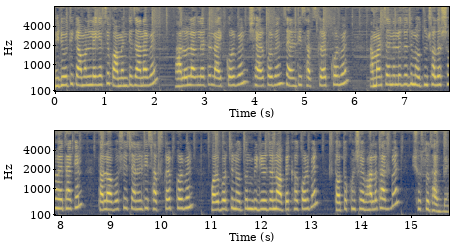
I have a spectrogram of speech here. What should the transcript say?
ভিডিওটি কেমন লেগেছে কমেন্টে জানাবেন। ভালো লাগলে একটা লাইক করবেন, শেয়ার করবেন, চ্যানেলটি সাবস্ক্রাইব করবেন। আমার চ্যানেলে যদি নতুন সদস্য হয়ে থাকেন, তাহলে অবশ্যই চ্যানেলটি সাবস্ক্রাইব করবেন। পরবর্তী নতুন ভিডিওর জন্য অপেক্ষা করবেন। ততক্ষণ সে ভালো থাকবেন, সুস্থ থাকবেন।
